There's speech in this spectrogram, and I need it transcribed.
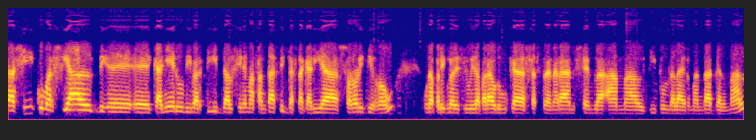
Així, comercial, eh, eh, canyero, divertit del cinema fantàstic, destacaria Sorority Row, una pel·lícula distribuïda per Aurum que s'estrenarà, em sembla, amb el títol de la Hermandat del Mal,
